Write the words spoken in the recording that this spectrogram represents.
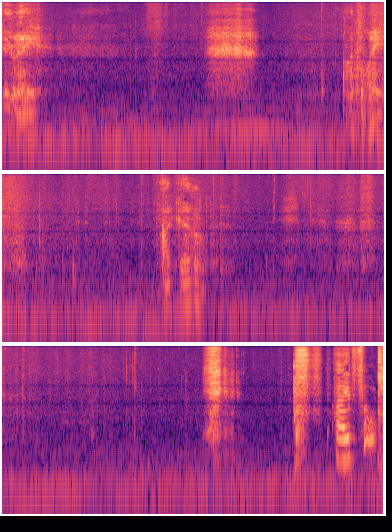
Julie. My boy. My girl. I thought.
